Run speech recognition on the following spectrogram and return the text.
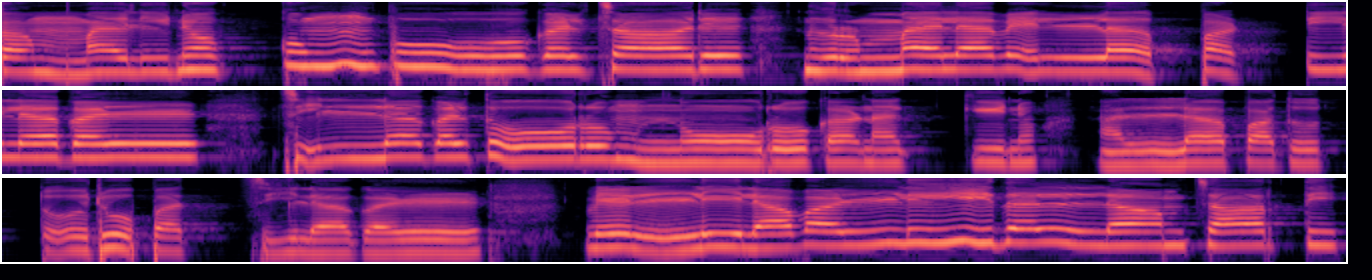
കമ്മലിനൊക്കും പൂവുകൾ ചാര് നിർമ്മല വെള്ളപ്പട്ടിലകൾ. ചില്ലകൾ തോറും നൂറുകണക്കിനു നല്ല പതുത്തൊരു പച്ചിലകൾ. വെള്ളില വള്ളി ഇതെല്ലാം ചാർത്തി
